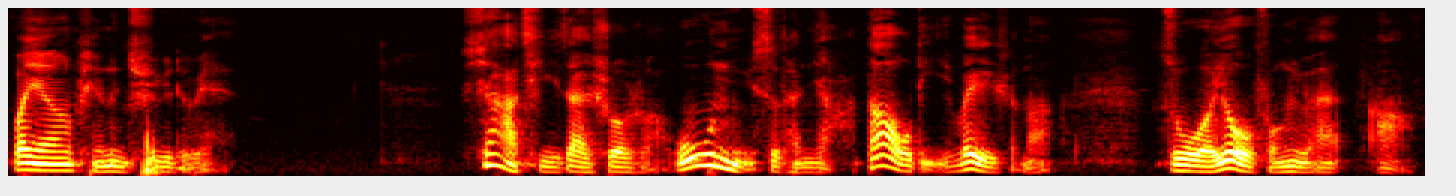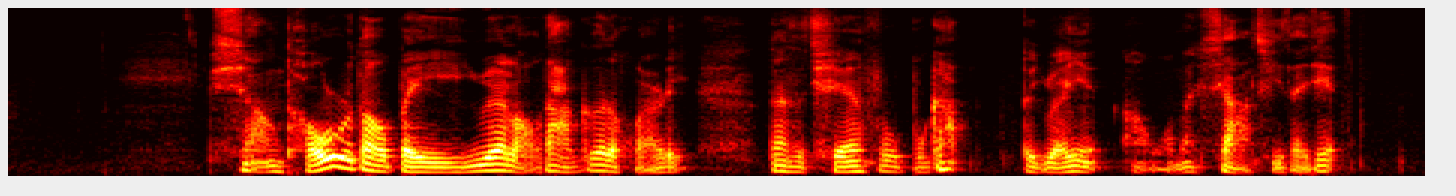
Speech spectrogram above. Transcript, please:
欢迎评论区留言。下期再说说巫女斯坦家到底为什么左右逢源啊？想投入到北约老大哥的怀里，但是前夫不干的原因啊？我们下期再见。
